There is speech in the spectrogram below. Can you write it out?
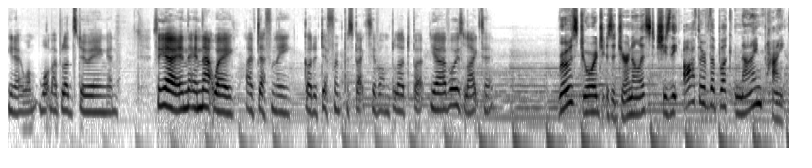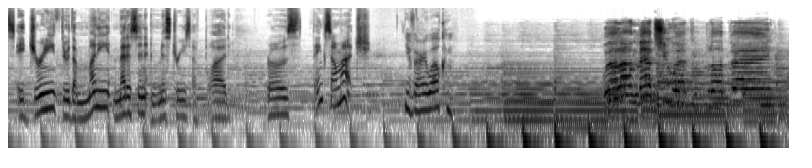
you know what my blood's doing and so yeah in in that way I've definitely got a different perspective on blood but yeah I've always liked it Rose George is a journalist. She's the author of the book Nine Pints A Journey Through the Money, Medicine, and Mysteries of Blood. Rose, thanks so much. You're very welcome. Well, I met you at the blood bank.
